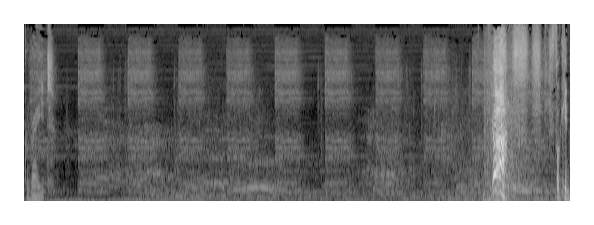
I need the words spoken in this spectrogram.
Great. Fucking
